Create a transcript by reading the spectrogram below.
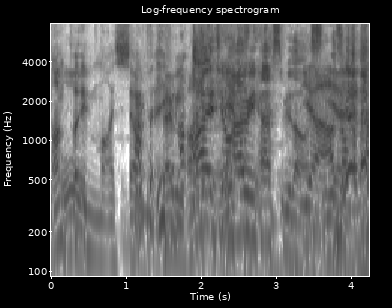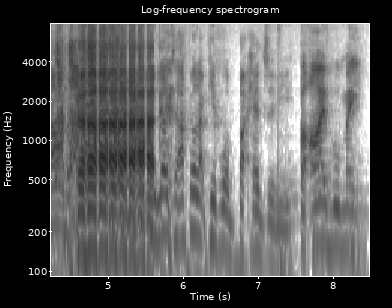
I'm putting myself I'm putting very Ethan up high. I, Harry has to be last. Yeah, I'm not- Look, I feel like people will butt heads with you. But I will make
